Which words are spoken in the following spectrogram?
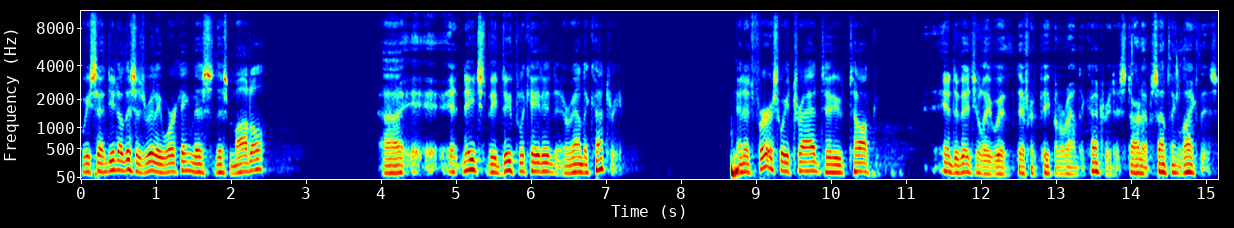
we said, you know, this is really working. This this model. Uh, it, it, needs to be duplicated around the country. And at first, we tried to talk individually with different people around the country to start up something like this,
